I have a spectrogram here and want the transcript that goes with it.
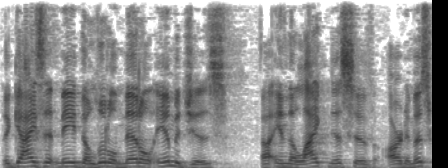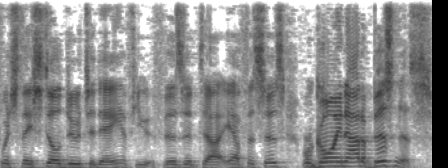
the guys that made the little metal images uh, in the likeness of Artemis, which they still do today if you visit Ephesus, were going out of business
